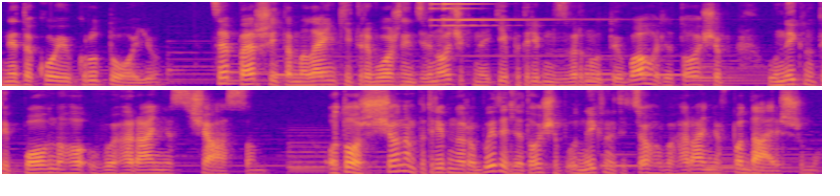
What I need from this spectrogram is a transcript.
не такою крутою. Це перший та маленький тривожний дзвіночок, на який потрібно звернути увагу для того, щоб уникнути повного вигорання з часом. Отож, що нам потрібно робити для того, щоб уникнути цього вигорання в подальшому?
